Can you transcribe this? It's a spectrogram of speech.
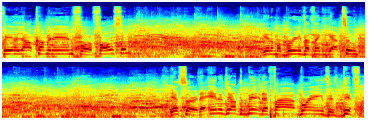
Feel y'all coming in for Folsom. Get him a breathe. I think he got two. Yes, sir. That energy off the bench that five brings is different.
